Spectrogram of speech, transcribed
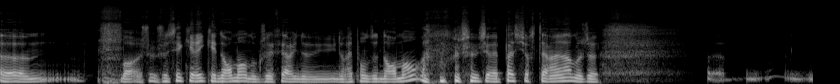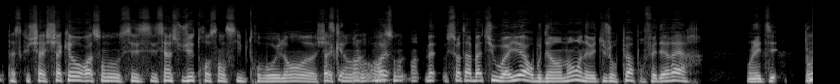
Euh, bon, je, je sais qu'Eric est normand, donc je vais faire une, une réponse de normand. je n'irai pas sur ce terrain-là. Moi, je, euh, parce que cha- chacun aura son. C'est un sujet trop sensible, trop brûlant. euh, Chacun on- aura son- on- sur terre battue ou ailleurs, au bout d'un moment, on avait toujours peur pour Federer. On était plus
